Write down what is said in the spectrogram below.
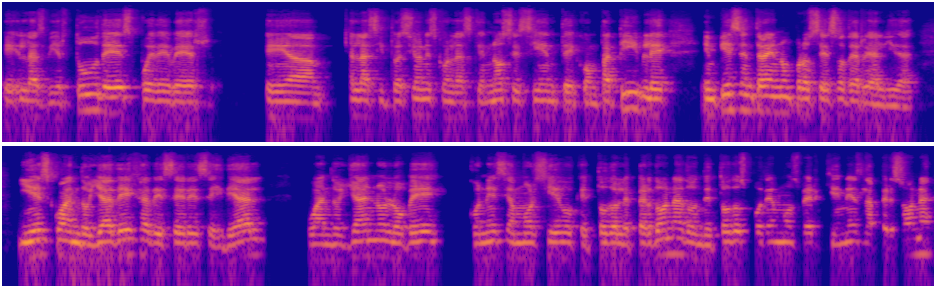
eh, las virtudes, puede ver eh, las situaciones con las que no se siente compatible, empieza a entrar en un proceso de realidad. Y es cuando ya deja de ser ese ideal cuando ya no lo ve con ese amor ciego que todo le perdona, donde todos podemos ver quién es la persona,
